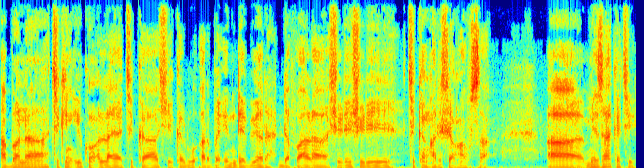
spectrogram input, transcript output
a bana cikin ikon allah ya cika shekaru 45 da fara shirye-shirye cikin harshen hausa. Uh, me za ka ce?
